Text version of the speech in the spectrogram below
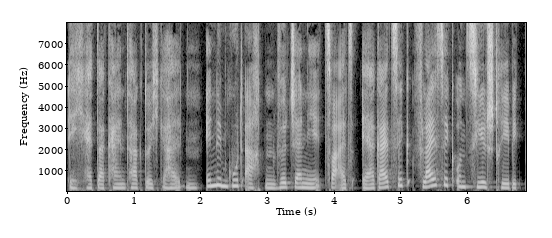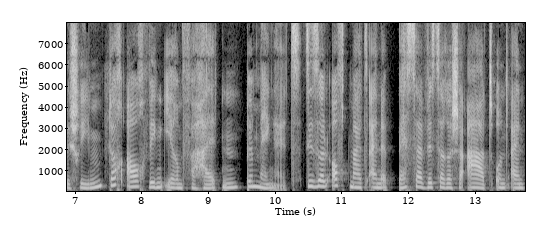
ich hätte da keinen Tag durchgehalten. In dem Gutachten wird Jenny zwar als ehrgeizig, fleißig und zielstrebig beschrieben, doch auch wegen ihrem Verhalten bemängelt. Sie soll oftmals eine besserwisserische Art und ein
